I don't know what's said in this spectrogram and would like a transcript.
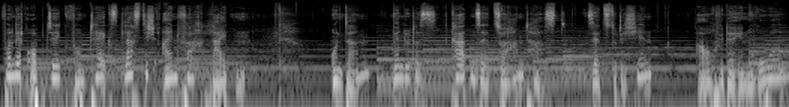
Von der Optik, vom Text, lass dich einfach leiten. Und dann, wenn du das Kartenset zur Hand hast, setzt du dich hin, auch wieder in Ruhe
